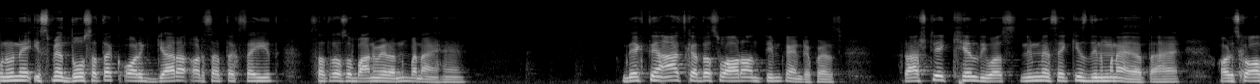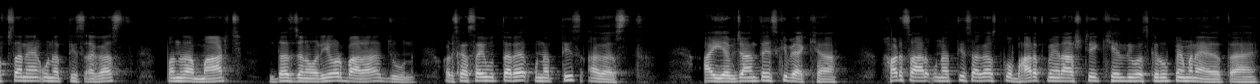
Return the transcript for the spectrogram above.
उन्होंने इसमें दो शतक और 11 अर्शतक सहित सत्रह सौ बानवे रन बनाए हैं। देखते हैं आज का दसवां और अंतिम का अफेयर्स राष्ट्रीय खेल दिवस निम्न में से किस दिन मनाया जाता है? और इसका ऑप्शन है उनतीस अगस्त, पंद्रह मार्च, दस जनवरी और बारह जून। और इसका सही उत्तर है उनतीस अगस्त। आइए, अब जानते हैं इसकी व्याख्या। हर साल उनतीस अगस्त को भारत में राष्ट्रीय खेल दिवस के रूप में मनाया जाता है।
